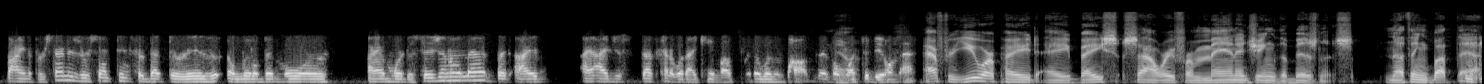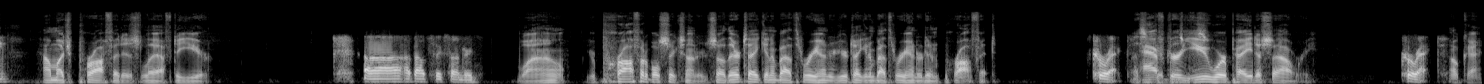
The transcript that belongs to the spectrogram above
buying a percentage or something so that there is a little bit more. I have more decision on that, but I, I, I just that's kind of what I came up with. I wasn't positive on Yeah. what to do on that. After you are paid a base salary for managing the business, nothing but that, Mm-hmm. how much profit is left a year? Uh, about six hundred. Wow. You're profitable 600. So they're taking about 300, you're taking about 300 in profit Correct. That's after you were paid a salary. Correct. Okay.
